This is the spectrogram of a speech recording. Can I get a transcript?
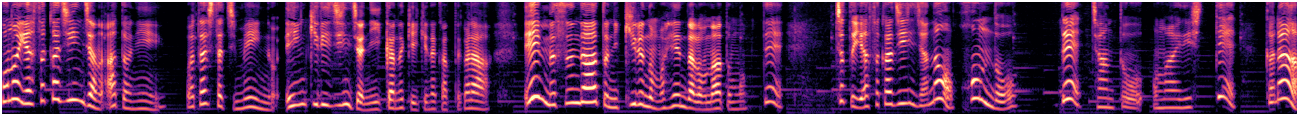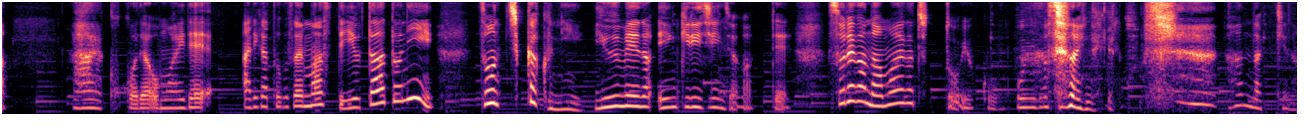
この八坂神社の後に私たちメインの縁切り神社に行かなきゃいけなかったから縁結んだ後に切るのも変だろうなと思ってちょっと八坂神社の本堂でちゃんとお参りしてから「あここでお参りありがとうございます」って言った後にその近くに有名な縁切り神社があってそれが名前がちょっとよく思い出せないんだけど。なんだっけな。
